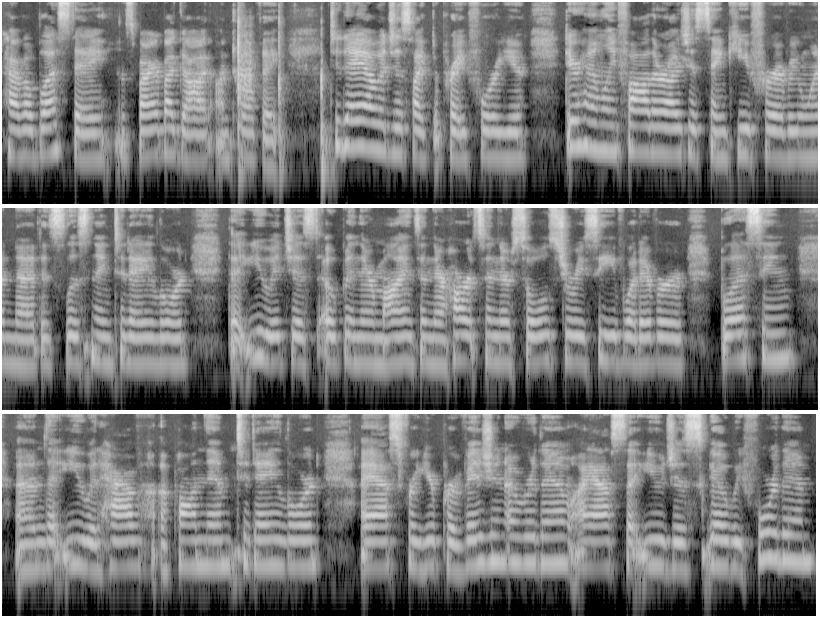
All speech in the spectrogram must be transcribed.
Have a blessed day, inspired by God on 12 8. Today, I would just like to pray for you. Dear Heavenly Father, I just thank you for everyone that is listening today, Lord, that you would just open their minds and their hearts and their souls to receive whatever blessing um, that you would have upon them today, Lord. I ask for your provision over them. I ask that you just go before them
